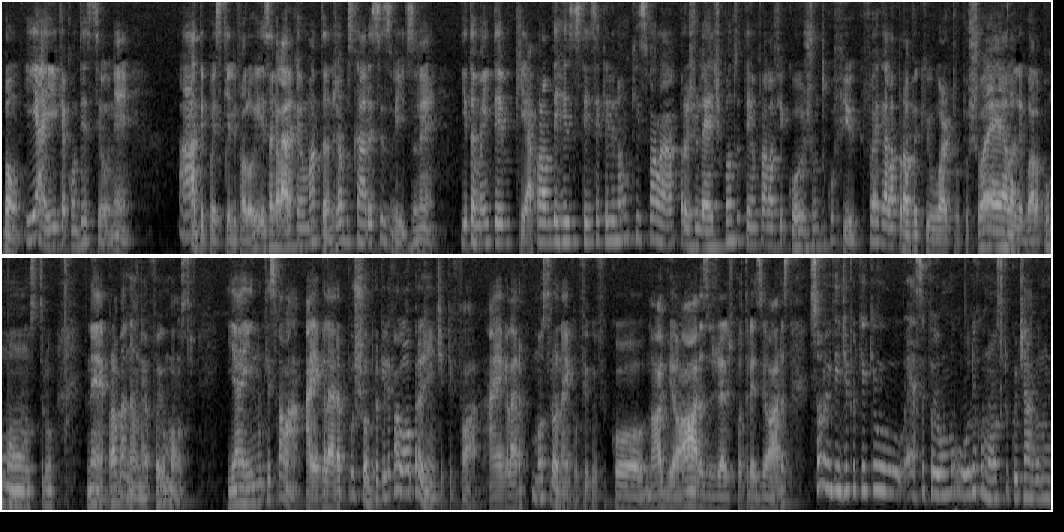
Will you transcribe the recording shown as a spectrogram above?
Bom, e aí que aconteceu, né? Ah, depois que ele falou isso, a galera caiu matando. Já buscaram esses vídeos, né? E também teve o quê? A prova de resistência que ele não quis falar pra Juliette quanto tempo ela ficou junto com o Fio. Que foi aquela prova que o Arthur puxou ela, levou ela pro monstro, né? Prova não, né? Foi o monstro. E aí não quis falar. Aí a galera puxou porque ele falou pra gente aqui fora. Aí a galera mostrou, né, que o Fico ficou 9 horas, o Juliette ficou 13 horas. Só não entendi porque que o, esse foi o único monstro que o Thiago não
